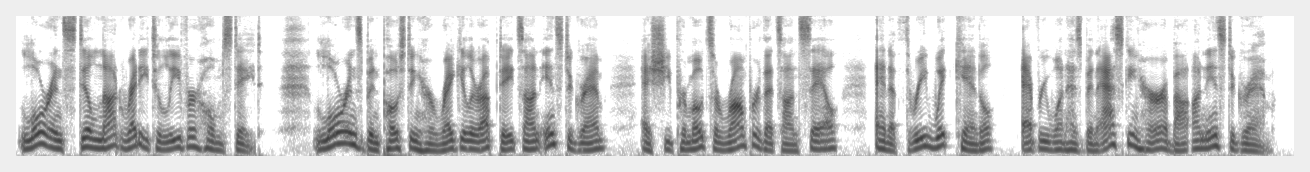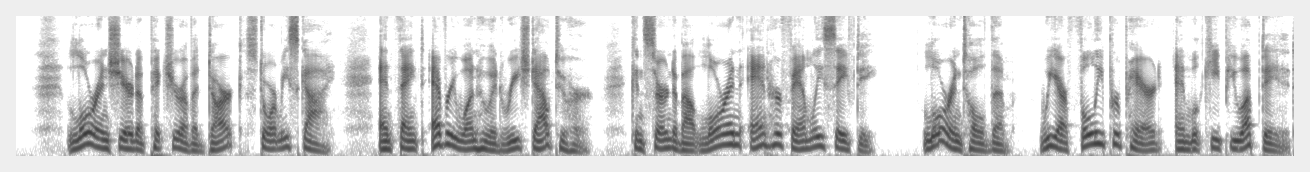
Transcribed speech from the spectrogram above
Loren's still not ready to leave her home state. Loren's been posting her regular updates on Instagram as she promotes a romper that's on sale and a three wick candle everyone has been asking her about on Instagram. Loren shared a picture of a dark, stormy sky and thanked everyone who had reached out to her, concerned about Loren and her family's safety. Loren told them, We are fully prepared and will keep you updated.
